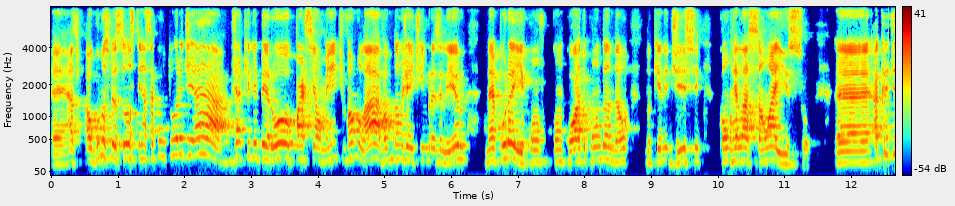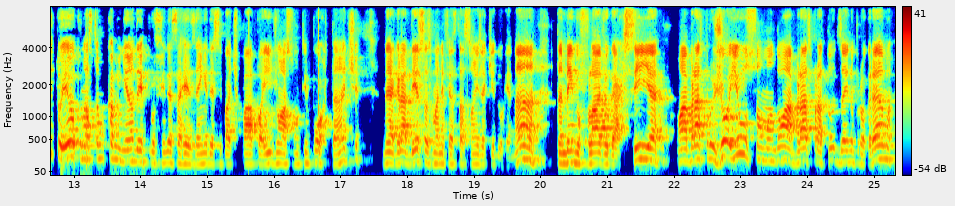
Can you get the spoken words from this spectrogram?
É, as, algumas pessoas têm essa cultura de, ah, já que liberou parcialmente, vamos lá, vamos dar um jeitinho brasileiro, né? Por aí, com, concordo com o Dandão no que ele disse com relação a isso. É, acredito eu que nós estamos caminhando aí para o fim dessa resenha, desse bate-papo aí de um assunto importante. Né? Agradeço as manifestações aqui do Renan, também do Flávio Garcia. Um abraço para o Joilson, mandou um abraço para todos aí no programa.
